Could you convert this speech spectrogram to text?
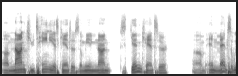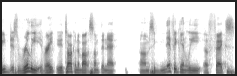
um, non-cutaneous cancer, so meaning non-skin cancer um, in men. So we just really, right, you're talking about something that um, significantly affects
